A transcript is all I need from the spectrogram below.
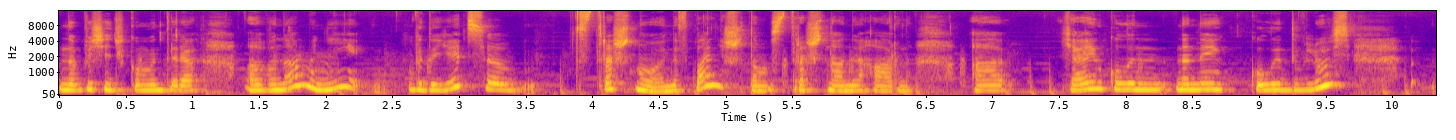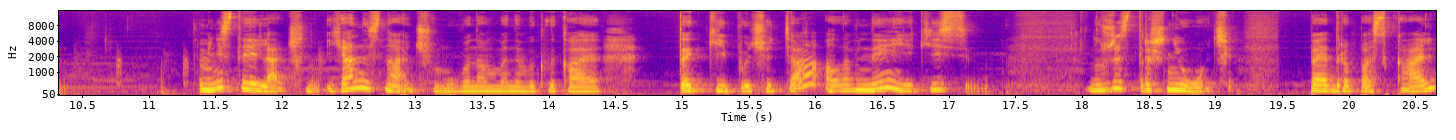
напишіть в коментарях, але вона мені видається страшною. Не в плані, що там страшна, негарна. А я інколи на неї коли дивлюсь, мені стає лячно. Я не знаю, чому вона в мене викликає такі почуття, але в неї якісь дуже страшні очі. Педро Паскаль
